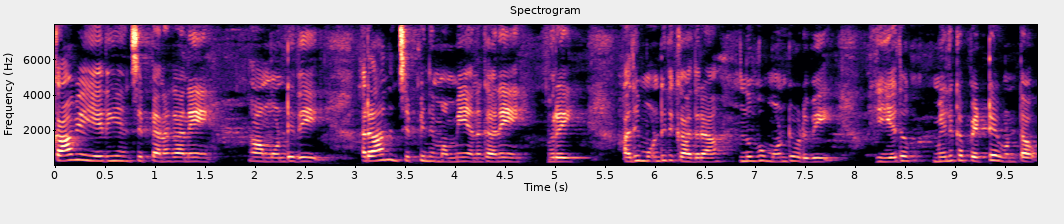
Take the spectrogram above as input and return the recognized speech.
కావ్య ఏది? అని చెప్పి అనగానే ఆ మొండిది. రానని చెప్పింది మమ్మీ అనగానే ఒరేయ్ అది మొండిది కాదురా. నువ్వు మొండోడివి. ఏదో మెలిక పెట్టే ఉంటావు.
